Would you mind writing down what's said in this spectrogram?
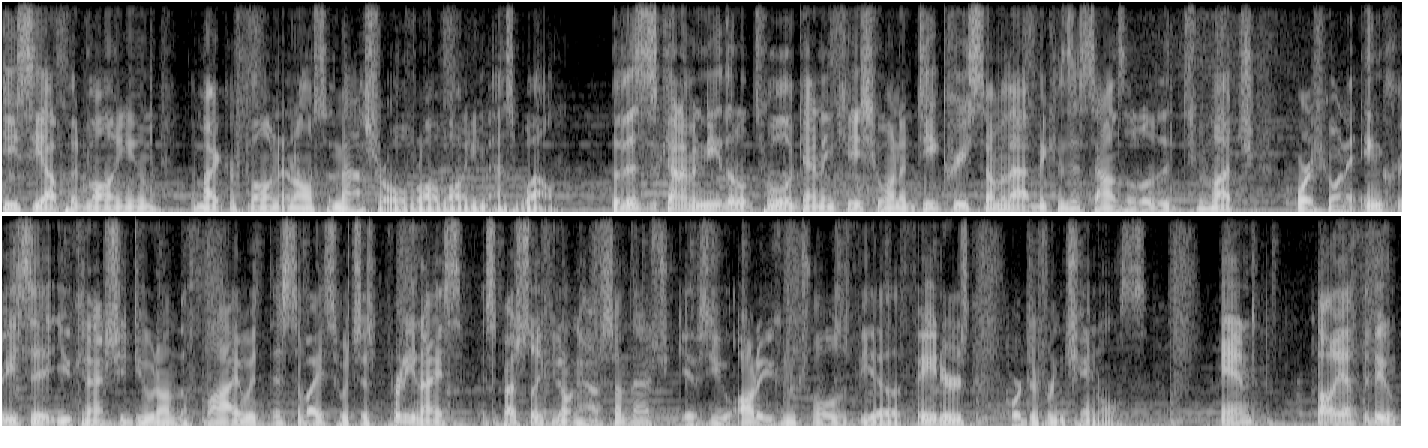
PC output volume, the microphone, and also master overall volume as well. So this is kind of a neat little tool again in case you want to decrease some of that because it sounds a little bit too much or if you want to increase it you can actually do it on the fly with this device which is pretty nice especially if you don't have something that actually gives you audio controls via faders or different channels and that's all you have to do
